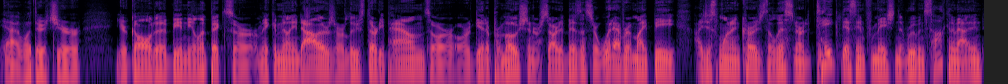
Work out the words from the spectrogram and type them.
yeah, whether it's your your goal to be in the Olympics or, or make a million dollars or lose 30 pounds or, or get a promotion or start a business or whatever it might be. I just want to encourage the listener to take this information that Ruben's talking about and,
